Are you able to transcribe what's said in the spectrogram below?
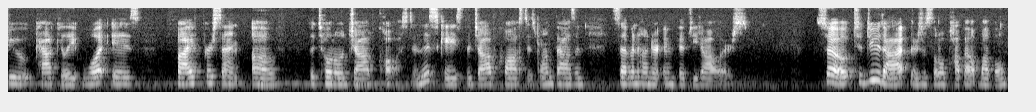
to calculate what is 5% of the total job cost. In this case, the job cost is $1,750. So to do that, there's this little pop-out bubble.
